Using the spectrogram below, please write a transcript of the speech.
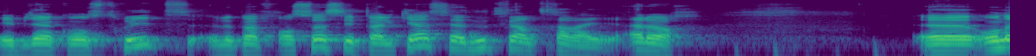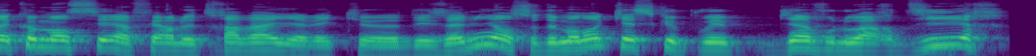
et bien construites. Le pape François, c'est pas le cas, c'est à nous de faire le travail. Alors, on a commencé à faire le travail avec des amis en se demandant qu'est-ce que pouvait bien vouloir dire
